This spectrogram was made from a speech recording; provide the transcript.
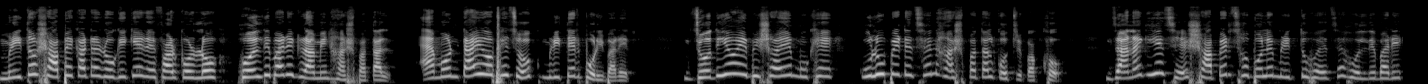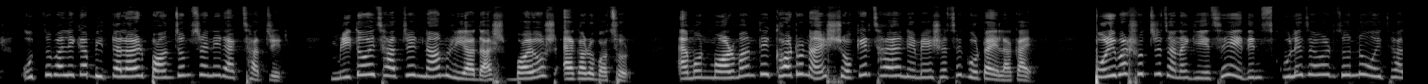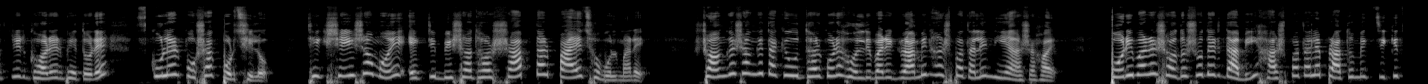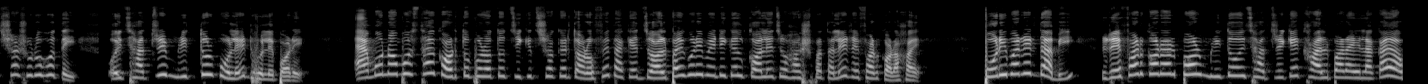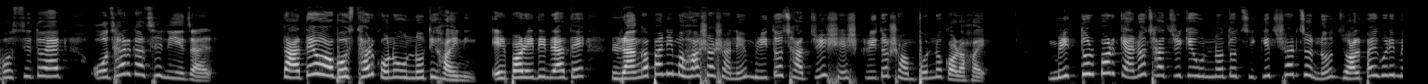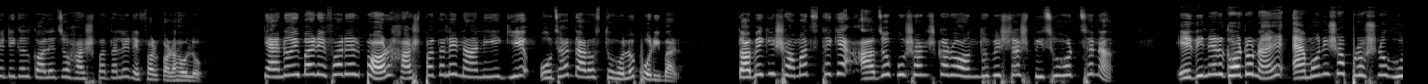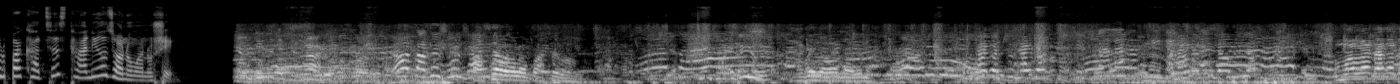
মৃত সাপে কাটা রোগীকে রেফার করল হলদিবাড়ি গ্রামীণ হাসপাতাল। এমনটাই অভিযোগ মৃতের পরিবারের। যদিও এ বিষয়ে মুখে কুলু পেটেছেন হাসপাতাল কর্তৃপক্ষ। জানা গিয়েছে, সাপের ছোবলে মৃত্যু হয়েছে হলদিবাড়ি উচ্চ বালিকা বিদ্যালয়ের পঞ্চম শ্রেণির এক ছাত্রীর। মৃত ওই ছাত্রীর নাম রিয়া দাস, বয়স এগারো বছর। এমন মর্মান্তিক ঘটনায় শোকের ছায়া নেমে এসেছে গোটা এলাকায়। পরিবার সূত্রে জানা গিয়েছে, এদিন স্কুলে যাওয়ার জন্য ওই ছাত্রীর ঘরের ভেতরে স্কুলের পোশাক পরছিল। ঠিক সেই সময় একটি বিষধর সাপ তার পায়ে ছোবল মারে। সঙ্গে সঙ্গে তাকে উদ্ধার করে হলদিবাড়ি গ্রামীণ হাসপাতালে নিয়ে আসা হয়। পরিবারের সদস্যদের দাবি, হাসপাতালে প্রাথমিক চিকিৎসা শুরু হতেই ওই ছাত্রীর মৃত্যুর কোলে ঢলে পড়ে। এমন অবস্থায় কর্তব্যরত চিকিৎসকের তরফে তাকে জলপাইগুড়ি মেডিকেল কলেজ ও হাসপাতালে রেফার করা হয়। পরিবারের দাবি রেফার করার পর মৃত ওই ছাত্রীকে খালপাড়া এলাকায় অবস্থিত এক ওঝার কাছে নিয়ে যায়। তাতেও অবস্থার কোনো উন্নতি হয়নি। এরপর এদিন রাতে রাঙ্গাপানি মহাশ্মশানে মৃত ছাত্রীর শেষকৃত সম্পন্ন করা হয়। মৃত্যুর পর কেন ছাত্রীকে উন্নত চিকিৎসার জন্য জলপাইগুড়ি মেডিকেল কলেজ ও হাসপাতালে রেফার করা হলো? কেনই বা রেফারের পর হাসপাতালে না নিয়ে গিয়ে ওঝার দ্বারস্থ হলো পরিবার? তবে কি সমাজ থেকে আজও কুসংস্কার ও অন্ধবিশ্বাস পিছু হচ্ছে না? এদিনের ঘটনায় এমনই সব প্রশ্ন ঘুরপাক খাচ্ছে স্থানীয় তোমার টাকা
